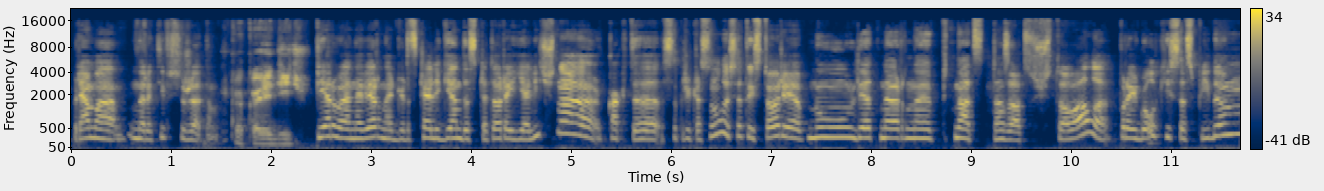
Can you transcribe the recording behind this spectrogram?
прямо нарратив с сюжетом. Какая дичь. Первая, наверное, городская легенда, с которой я лично как-то соприкоснулась, это история, ну, лет, наверное, 15 назад существовала, про иголки со спидом,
